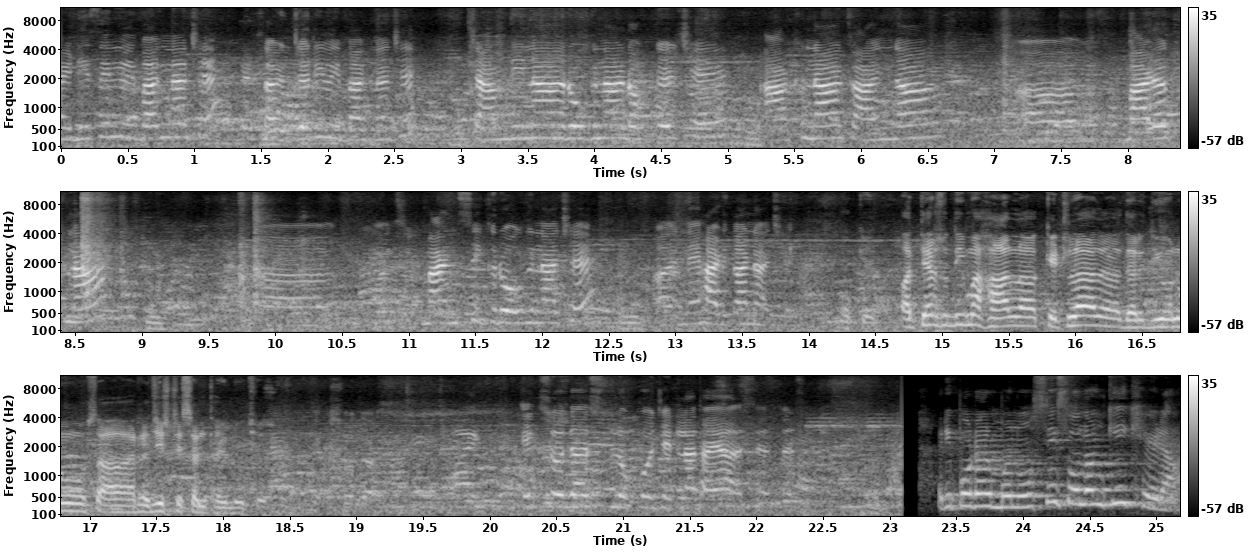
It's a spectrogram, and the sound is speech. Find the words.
મેડિસિન વિભાગના છે સર્જરી વિભાગના છે ચામડીના રોગના ડૉક્ટર છે આંખના કાનના બાળકના માનસિક રોગના છે અને હાડકાના છે. ઓકે. અત્યાર સુધીમાં હાલ કેટલા દર્દીઓનું રજિસ્ટ્રેશન થયેલું છે? એકસો દસ લોકો જેટલા થયા હશે અત્યારે. રિપોર્ટર મનોજસિંહ સોલંકી ખેડા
